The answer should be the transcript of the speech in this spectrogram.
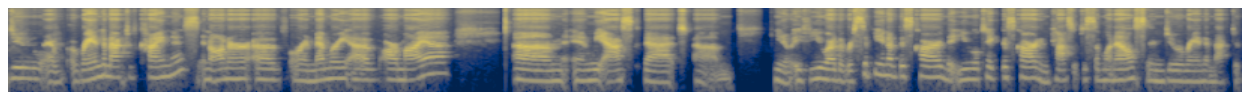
do a, a, random act of kindness in honor of or in memory of our Maya. Um, and we ask that, um, you know, if you are the recipient of this card, that you will take this card and pass it to someone else and do a random act of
